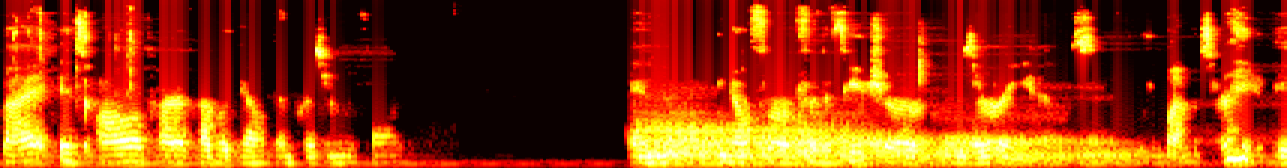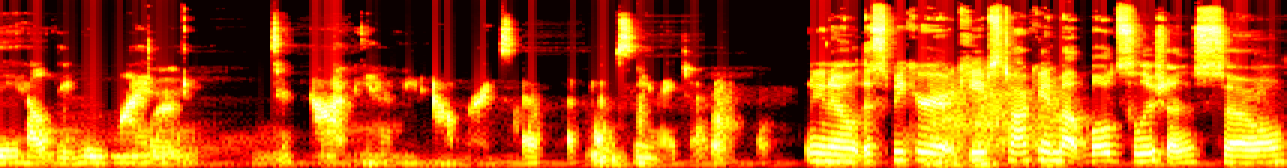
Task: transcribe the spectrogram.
but it's all a part of public health and prison reform. And, you know, for, for the future Missourians, we want Missouri to be healthy. We want Right. to not be having outbreaks of, of Hep C and HIV. You know, the speaker keeps talking about bold solutions, so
